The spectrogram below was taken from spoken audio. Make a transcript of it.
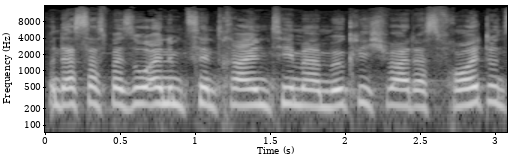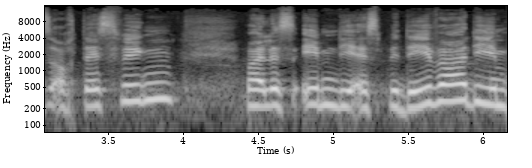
Und dass das bei so einem zentralen Thema möglich war, das freut uns auch deswegen, weil es eben die SPD war, die im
